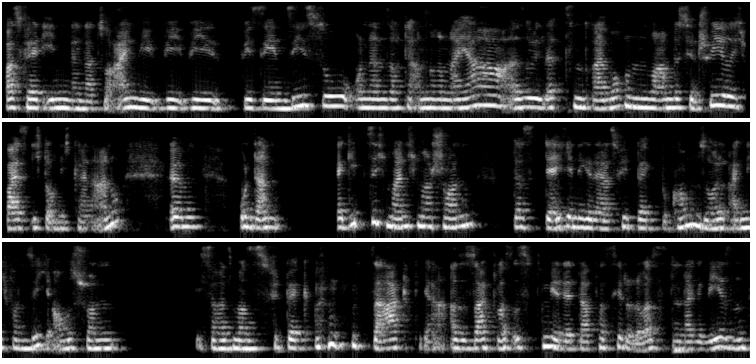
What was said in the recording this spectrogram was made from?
Was fällt Ihnen denn dazu ein? Wie, wie, wie, wie sehen Sie es so? Und dann sagt der andere, na ja, also die letzten drei Wochen waren ein bisschen schwierig, weiß ich doch nicht, keine Ahnung. Ähm, und dann ergibt sich manchmal schon, dass derjenige, der das Feedback bekommen soll, eigentlich von sich aus schon ich sage jetzt mal, das Feedback sagt, ja, also sagt, was ist mir denn da passiert oder was ist denn da gewesen,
